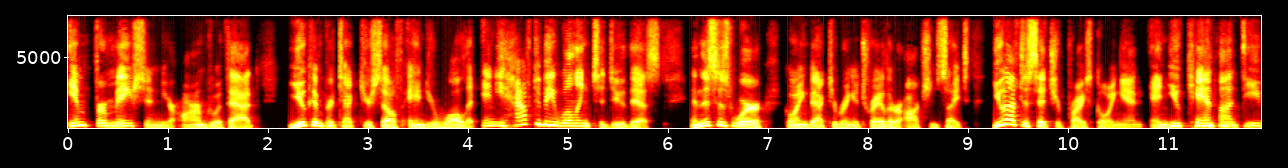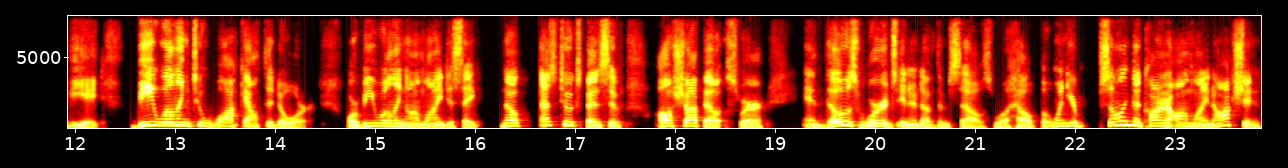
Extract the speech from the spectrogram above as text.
information, you're armed with that, you can protect yourself and your wallet. And you have to be willing to do this. And this is where going back to bring a trailer auction sites, you have to set your price going in and you cannot deviate. Be willing to walk out the door or be willing online to say, nope, that's too expensive. I'll shop elsewhere. And those words in and of themselves will help. But when you're selling a car in an online auction,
